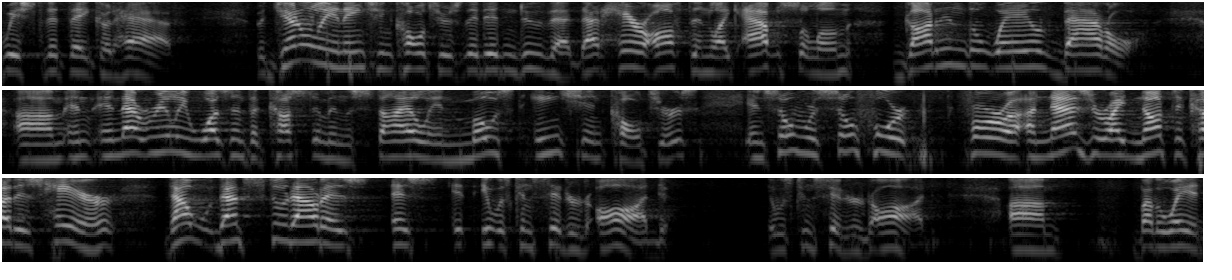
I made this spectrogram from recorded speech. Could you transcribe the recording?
wished that they could have. But generally in ancient cultures, they didn't do that. That hair often, like Absalom, got in the way of battle. Um, and, and that really wasn't the custom and the style in most ancient cultures. And so, we're so for, for a, a Nazarite not to cut his hair, that, that stood out as, as it, it was considered odd. It was considered odd. Um, by the way, it,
